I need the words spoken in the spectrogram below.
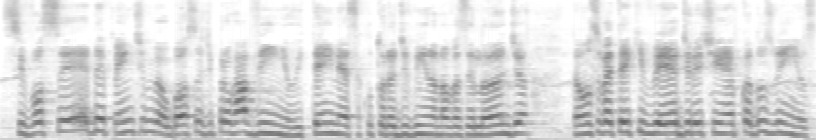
Se você, de repente, meu, gosta de provar vinho e tem nessa né, cultura de vinho na Nova Zelândia, então você vai ter que ver direitinho a época dos vinhos.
